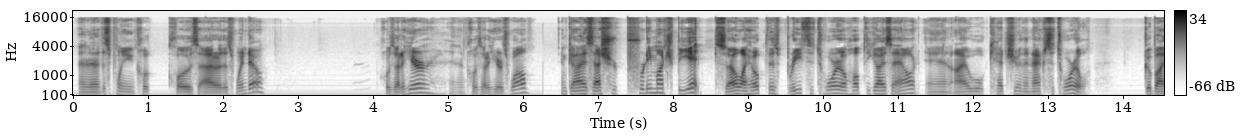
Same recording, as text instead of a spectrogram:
And then at this point you can click close out of this window. Close out of here and then close out of here as well. And guys, that should pretty much be it. So I hope this brief tutorial helped you guys out, and I will catch you in the next tutorial. Goodbye.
